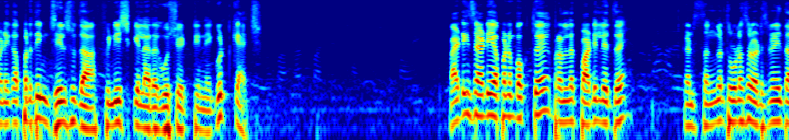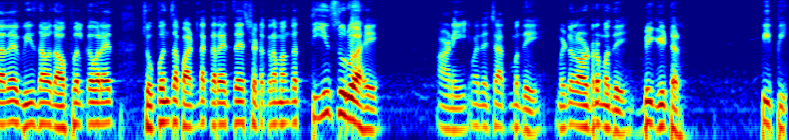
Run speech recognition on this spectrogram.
पण एका प्रतिम झेलसुद्धा फिनिश केला रघु शेट्टीने. गुड कॅच बॅटिंगसाठी आपण बघतोय प्रल्हाद पाटील येतोय. कारण संघ थोडासा अडचणीत आला आहे वीस धावा धावफलकावर आहेत. चोपन्नचा पाठला करायचा आहे षटक क्रमांक तीन सुरू आहे. आणि मग त्याच्या आतमध्ये मिडल ऑर्डरमध्ये big hitter P P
